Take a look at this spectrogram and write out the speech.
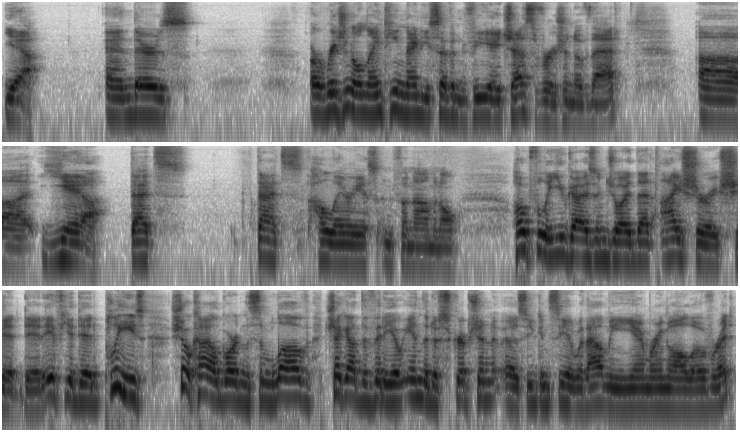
Yeah. And there's original 1997 VHS version of that. Uh yeah, that's that's hilarious and phenomenal. Hopefully you guys enjoyed that. I sure as shit did. If you did, please show Kyle Gordon some love. Check out the video in the description uh, so you can see it without me yammering all over it.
